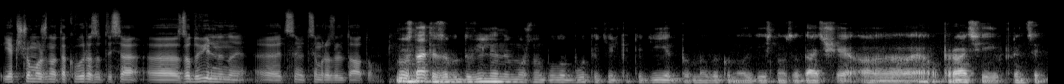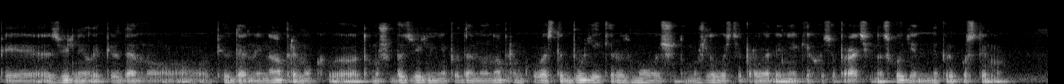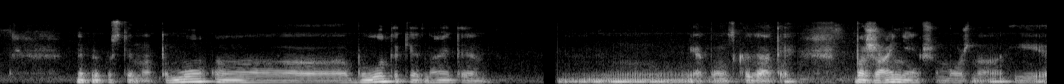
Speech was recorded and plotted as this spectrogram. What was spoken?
якщо можна так виразитися, е, задовільнені е, цим, цим результатом? Ну, знаєте, задовільненим можна було бути тільки тоді, якби ми виконали дійсно задачі е, операції, в принципі, звільнили південну, південний напрямок, тому що без звільнення південного напрямку вести будь-які розмови щодо можливості проведення якихось операцій на сході неприпустимо. Неприпустимо. Тому е, було таке, знаєте, як би вам сказати, бажання, якщо можна, і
